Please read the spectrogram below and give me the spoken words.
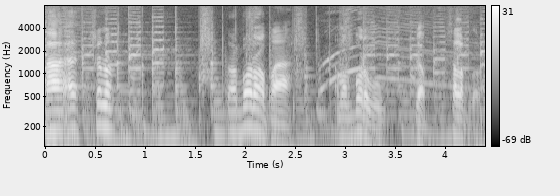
হ্যাঁ শোনো। তোমার বড় পা আমার বড় বউ। যাও সালাম করো।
